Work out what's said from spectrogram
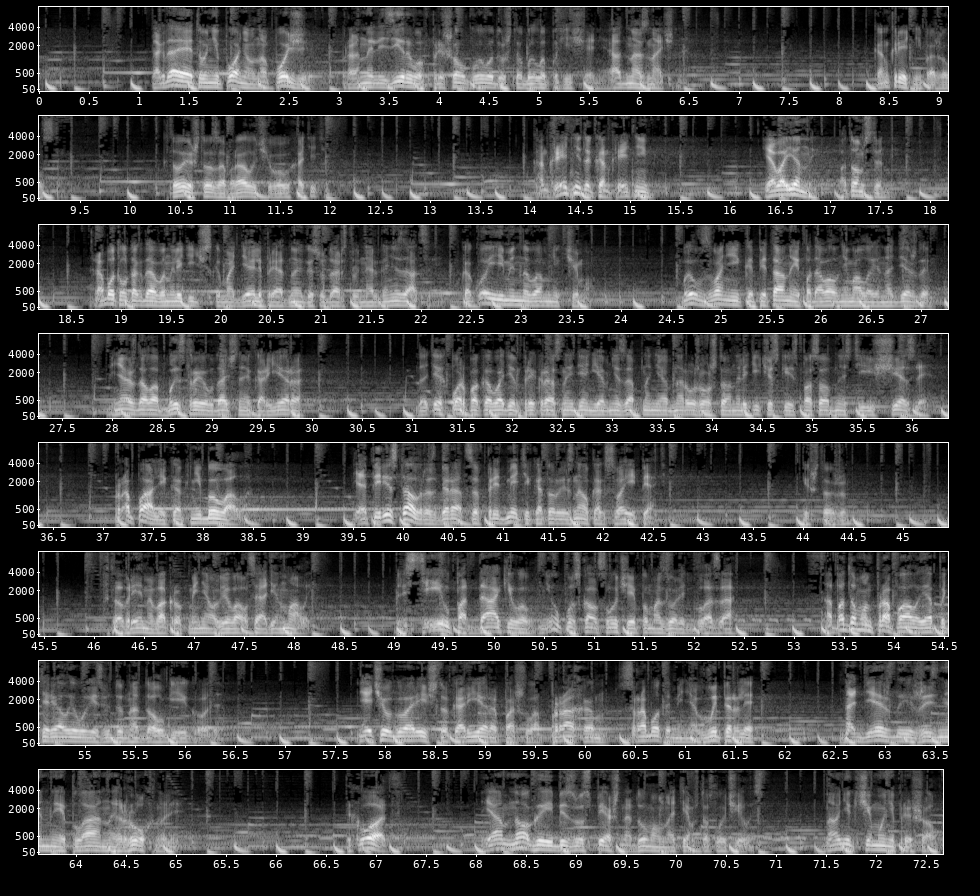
Тогда я этого не понял, но позже, проанализировав, пришел к выводу, что было похищение. Однозначно. Конкретней, пожалуйста. Кто и что забрал, и чего вы хотите? Конкретней да конкретней. Я военный, потомственный. Работал тогда в аналитическом отделе при одной государственной организации. Какой именно вам ни к чему. Был в звании капитана и подавал немалые надежды. Меня ждала быстрая и удачная карьера. До тех пор, пока в один прекрасный день я внезапно не обнаружил, что аналитические способности исчезли. Пропали, как не бывало. Я перестал разбираться в предмете, который знал как свои пять. И что же? В то время вокруг меня увивался один малый. Льстил, поддакивал, не упускал случая помозолить глаза — а потом он пропал, и я потерял его из виду на долгие годы. Нечего говорить, что карьера пошла прахом, с работы меня выперли, надежды и жизненные планы рухнули. Так вот, я много и безуспешно думал над тем, что случилось, но ни к чему не пришел.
